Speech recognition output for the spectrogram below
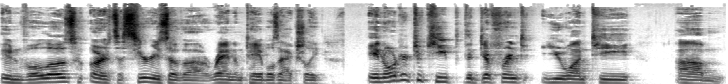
in Volos, or it's a series of uh, random tables actually. In order to keep the different Yuan-Ti um,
